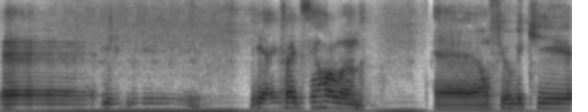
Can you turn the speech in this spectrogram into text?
É, e, e, e, aí vai desenrolando. É um filme que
